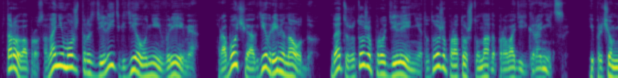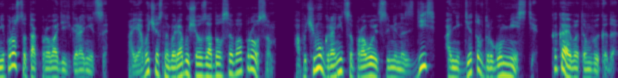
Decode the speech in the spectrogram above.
Второй вопрос. Она не может разделить, где у ней время рабочее, а где время на отдых. Да, это же тоже про деление, это тоже про то, что надо проводить границы. И причем не просто так проводить границы, а я бы, честно говоря, бы еще задался вопросом, а почему граница проводится именно здесь, а не где-то в другом месте? Какая в этом выгода?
